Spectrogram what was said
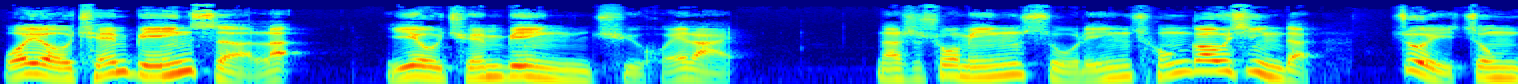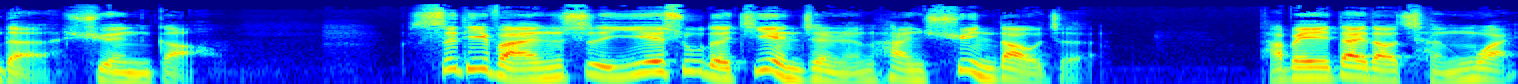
我有权柄舍了，也有权柄取回来。那是说明属灵崇高性的最终的宣告。”斯提凡是耶稣的见证人和殉道者，他被带到城外，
